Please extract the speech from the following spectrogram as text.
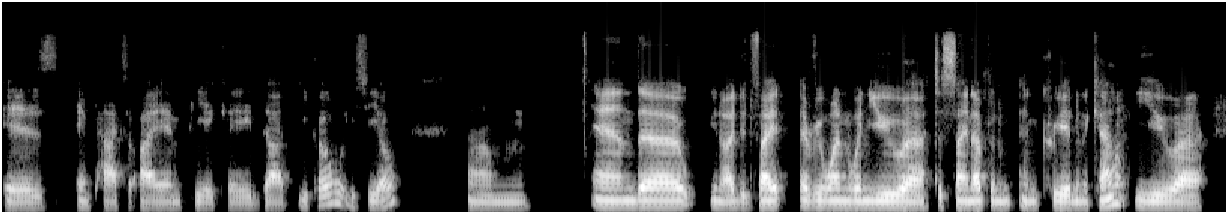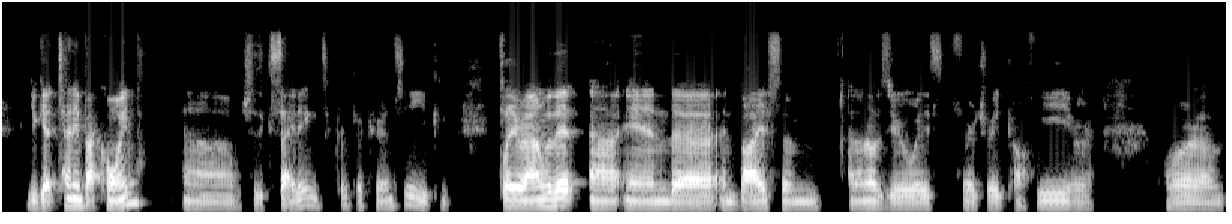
is impact so impak dot eco eco um, and uh, you know i'd invite everyone when you uh, to sign up and, and create an account you uh, you get 10 impact coin uh, which is exciting. It's a cryptocurrency. You can play around with it uh, and uh, and buy some i don't know zero waste fair trade coffee or or um,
